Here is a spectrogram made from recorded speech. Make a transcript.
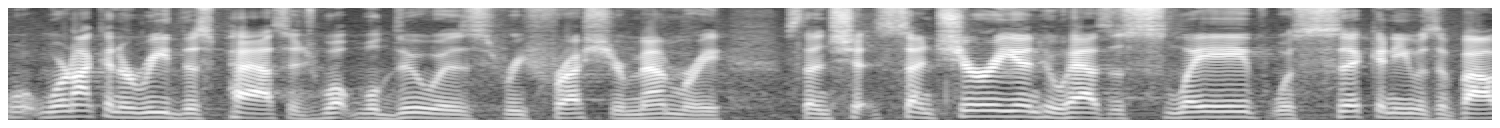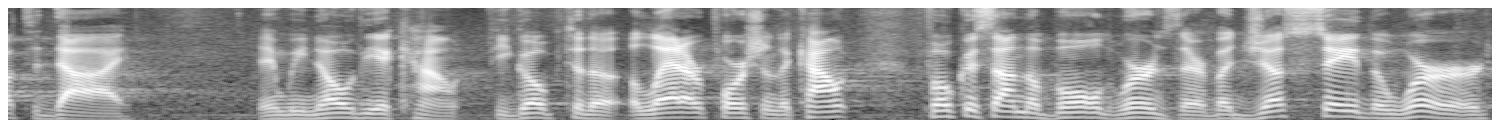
We're not going to read this passage. What we'll do is refresh your memory. Centurion who has a slave was sick and he was about to die. And we know the account. If you go to the latter portion of the account, focus on the bold words there, but just say the word,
